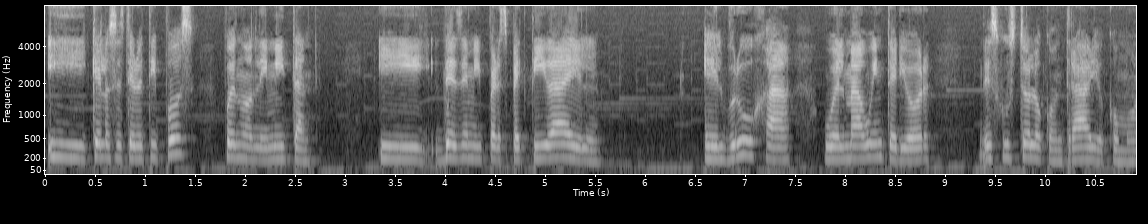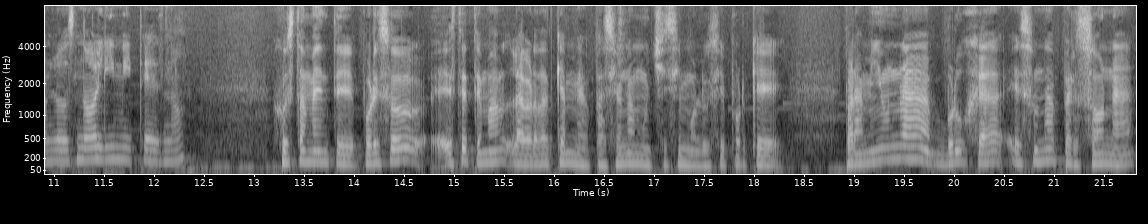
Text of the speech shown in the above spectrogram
Y que los estereotipos pues nos limitan. Y desde mi perspectiva el el bruja o el mago interior es justo lo contrario, como los no límites, ¿no? Justamente, por eso este tema la verdad que me apasiona muchísimo, Lucy, porque para mí una bruja es una persona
